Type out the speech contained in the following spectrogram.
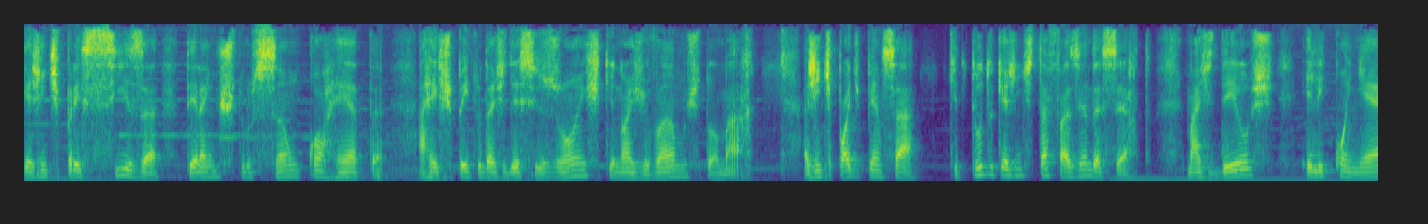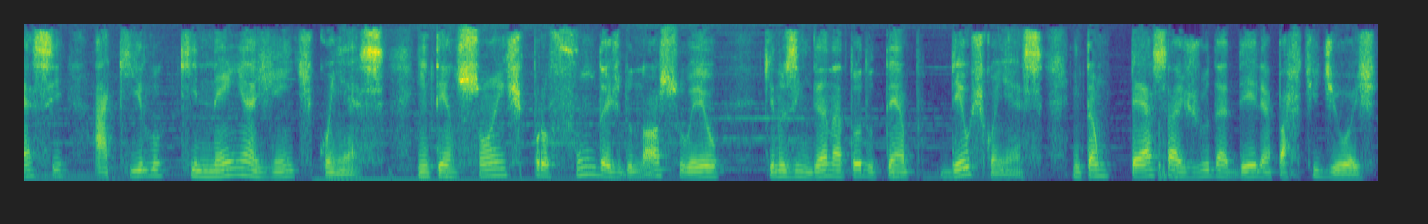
e a gente precisa ter a instrução correta a respeito das decisões que nós vamos tomar. A gente pode pensar que tudo que a gente está fazendo é certo, mas Deus, ele conhece aquilo que nem a gente conhece. Intenções profundas do nosso eu que nos engana a todo tempo, Deus conhece. Então peça ajuda dele a partir de hoje.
